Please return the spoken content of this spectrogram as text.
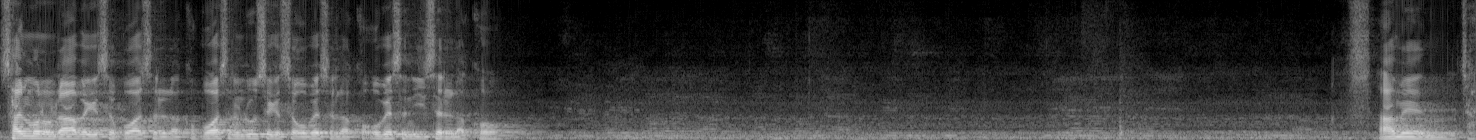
살몬은 라합에게서 보아스를 낳고 보아스는 루스에게서 오벳을 낳고 오벳은 이세를 낳고 아멘. 자,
